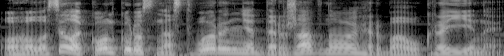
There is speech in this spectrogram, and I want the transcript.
оголосила конкурс на створення державного герба України.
